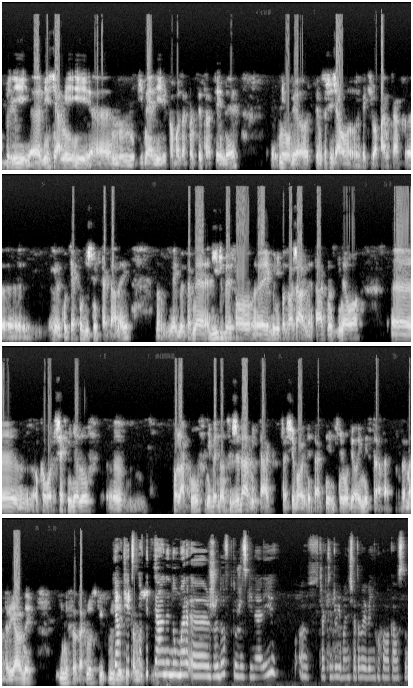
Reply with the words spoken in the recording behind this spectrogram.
byli e, więźniami i ginęli w obozach koncentracyjnych. Nie mówię o tym, co się działo w jakichś łapankach, egzekucjach publicznych i tak dalej, no, jakby pewne liczby są e, jakby niepodważalne, tak? No, zginęło około 3 milionów Polaków nie będących Żydami, tak, w czasie wojny, tak, nie, nie mówię o innych stratach prawda, materialnych, innych stratach ludzkich. Jaki jest tam... oficjalny numer y, Żydów, którzy zginęli w trakcie II wojny światowej w wyniku Holokaustu?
